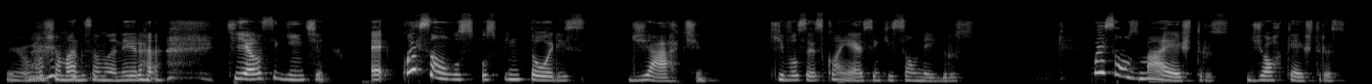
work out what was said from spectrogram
que eu vou chamar dessa maneira, que é o seguinte: é, quais são os, os pintores de arte que vocês conhecem que são negros? Quais são os maestros de orquestras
